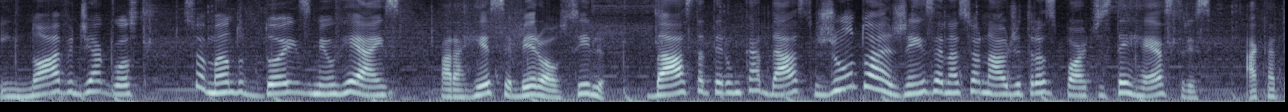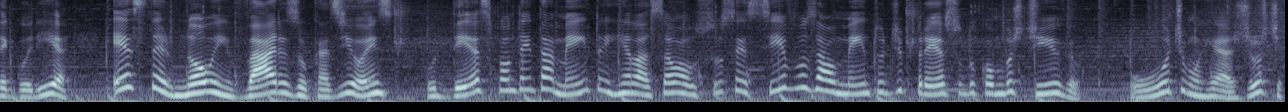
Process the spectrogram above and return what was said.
em 9 de agosto, somando dois mil reais. Para receber o auxílio, basta ter um cadastro junto à Agência Nacional de Transportes Terrestres. A categoria externou em várias ocasiões o descontentamento em relação aos sucessivos aumentos de preço do combustível. O último reajuste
